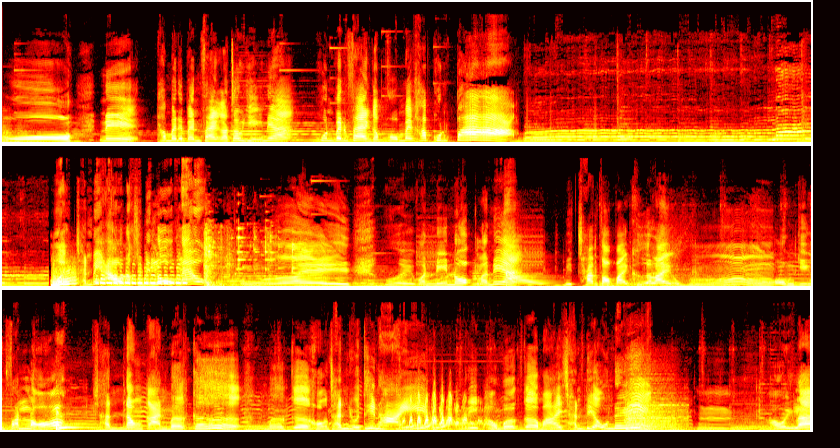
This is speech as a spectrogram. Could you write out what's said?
โอ้ นี่ถ้าไม่ได้เป็นแฟนกับเจ้าหญิงเนี่ย คุณเป็นแฟนกับผมไหมครับ คุณป้าโอ๊ยฉันไม่เอาหรอกฉันมี นนี้นกแล้วเนี่ย มิชชั่นต่อไปคืออะไรอื้องค์หญิงฟันหลอฉันต้องการเบอร์เกอร์ เบอร์เกอร์ของฉันอยู่ที่ไหน รีบเอาเบอร์เกอร์มาให้ฉันเดี๋ยวนี้อืมเอาอีกละ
